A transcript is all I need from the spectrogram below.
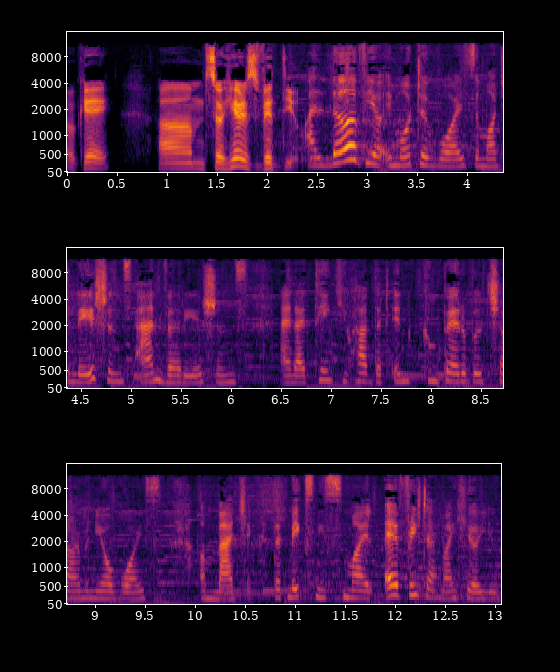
Okay. Um, so here's Vidyu. I love your emotive voice, the modulations and variations, and I think you have that incomparable charm in your voice, a magic that makes me smile every time I hear you.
